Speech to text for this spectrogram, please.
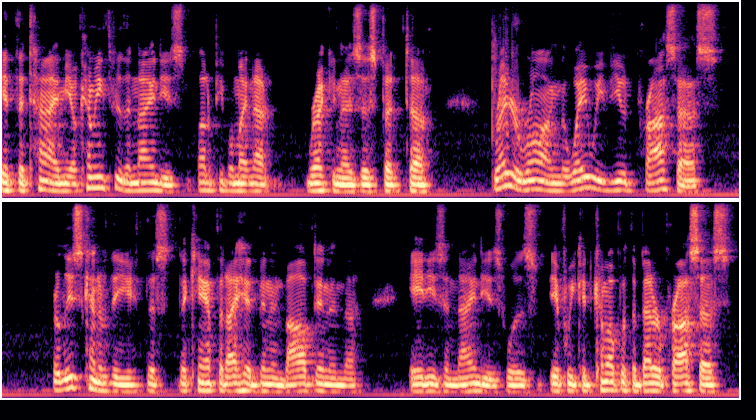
at the time, you know, coming through the 90s, a lot of people might not recognize this, but uh, right or wrong, the way we viewed process, or at least kind of the this, the camp that I had been involved in in the 80s and 90s, was if we could come up with a better process,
